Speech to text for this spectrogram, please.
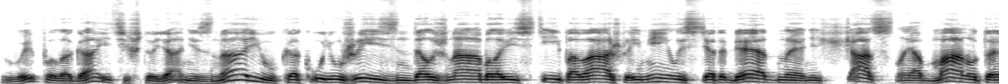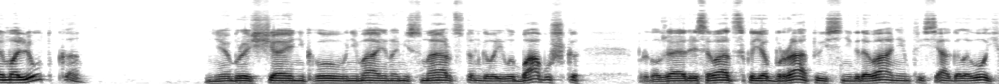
Вы полагаете, что я не знаю, какую жизнь должна была вести по вашей милости эта бедная, несчастная, обманутая малютка? Не обращая никакого внимания на мисс Мерстон, говорила бабушка, продолжая адресоваться к ее брату и с негодованием тряся головой.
